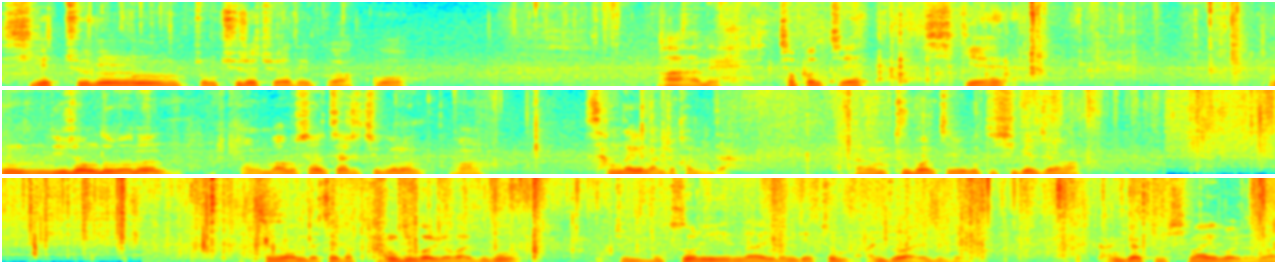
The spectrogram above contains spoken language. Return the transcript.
시계줄은 좀 줄여줘야 될 것 같고. 아, 네. 첫 번째, 시계. 음, 이 정도면은, 어, 15,000원짜리 치고는, 어, 상당히 만족합니다. 다음 두 번째, 이것도 시계죠. 죄송합니다. 제가 감기 걸려가지고, 좀 목소리나 이런 게 좀 안 좋아요, 지금. 감기가 좀 심하게 걸려서.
